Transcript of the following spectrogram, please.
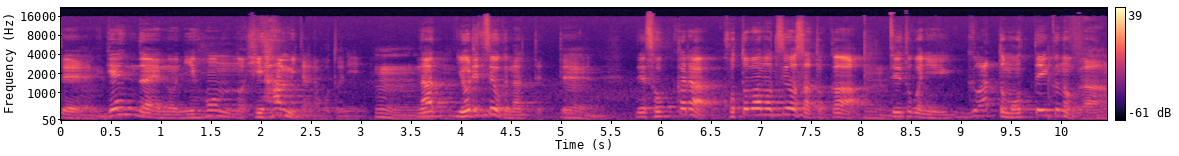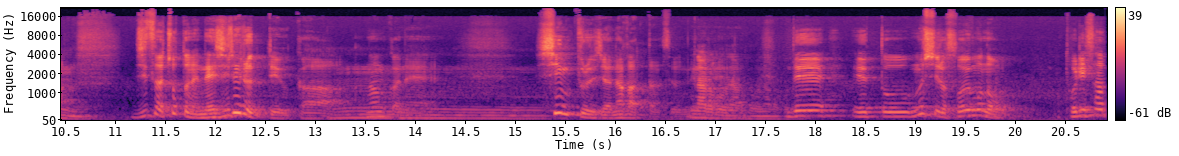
てうん。現代の日本の批判みたいなことにうんなより強くなってって、うん。でそこから言葉の強さとかうん。っていうところにぐわっと持っていくのが、うん。実はちょっとねねじれるっていうか、うん。なんかねシンプルじゃなかったんですよね。なるほどなるほどなるほど。で、えっとむしろそういうものを取り去っ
